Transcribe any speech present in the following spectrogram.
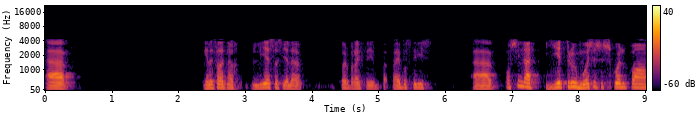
Uh Julle sal dit nou lees as julle voorberei vir die Bybelstudies. Uh ons sien dat Jethro Moses se skoonpa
